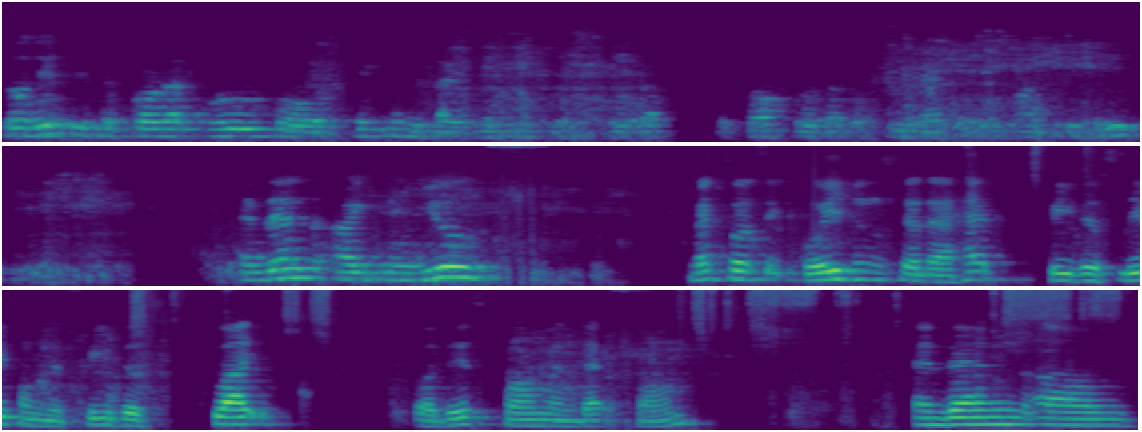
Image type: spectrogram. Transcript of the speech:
So this is the product rule for taking the dimension of the product, the cross product of two And then I can use Maxwell's equations that I had previously from the previous slide for this form and that form. And then um,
